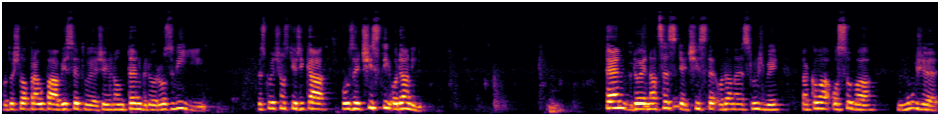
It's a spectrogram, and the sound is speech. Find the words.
Proto šla Praupá vysvětluje, že jenom ten, kdo rozvíjí, ve skutečnosti říká pouze čistý odaný. Ten, kdo je na cestě čisté odané služby, taková osoba může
